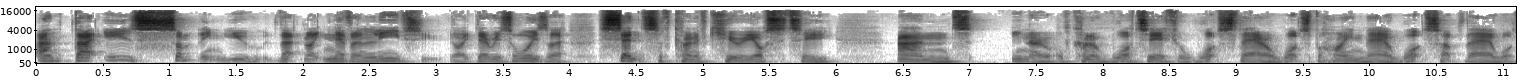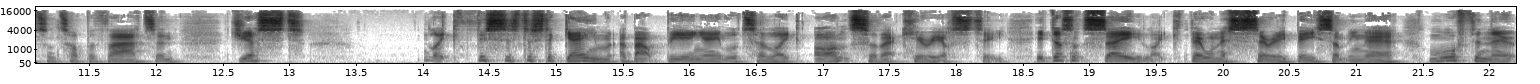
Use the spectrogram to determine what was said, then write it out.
And that is something you that like never leaves you. Like there is always a sense of kind of curiosity and you know, of kind of what if or what's there or what's behind there, what's up there, what's on top of that, and just like this is just a game about being able to like answer that curiosity. It doesn't say like there will necessarily be something there. More often there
